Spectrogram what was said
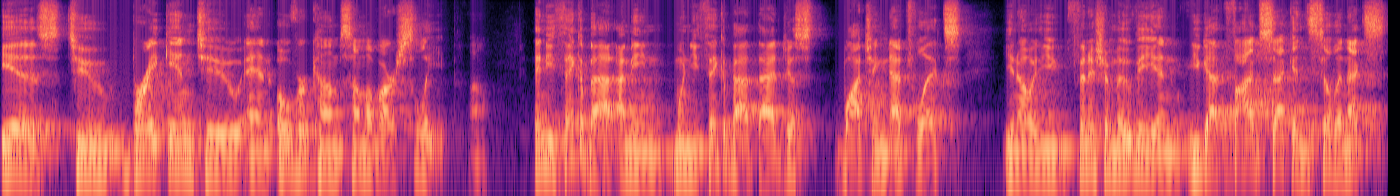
is to break into and overcome some of our sleep. Wow. And you think about, I mean, when you think about that, just watching Netflix, you know, you finish a movie and you got five seconds till the next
